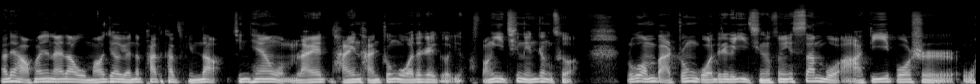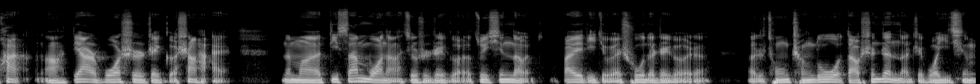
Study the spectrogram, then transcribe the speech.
大家好，欢迎来到五毛教员的 Podcast 频道。今天我们来谈一谈中国的这个防疫清零政策。如果我们把中国的这个疫情分为三波啊，第一波是武汉啊，第二波是这个上海，那么第三波呢，就是这个最新的八月底九月初的这个呃，从成都到深圳的这波疫情。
